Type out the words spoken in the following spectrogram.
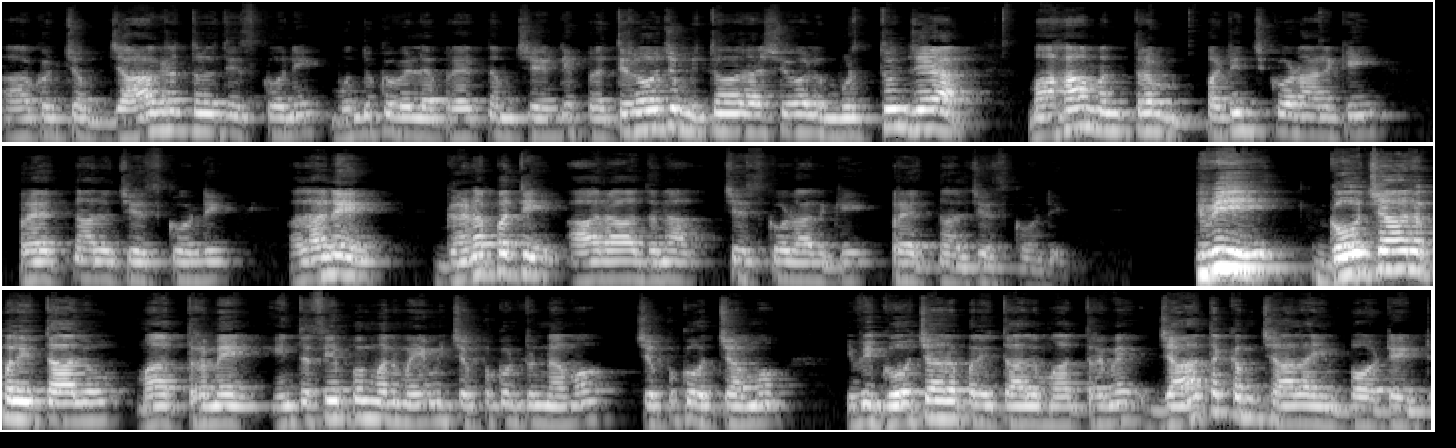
కొంచెం జాగ్రత్తలు తీసుకొని ముందుకు వెళ్ళే ప్రయత్నం చేయండి. ప్రతిరోజు మిథున రాశి వాళ్ళు మృత్యుంజయ మహామంత్రం పఠించుకోవడానికి ప్రయత్నాలు చేసుకోండి. అలానే గణపతి ఆరాధన చేసుకోవడానికి ప్రయత్నాలు చేసుకోండి. ఇవి గోచార ఫలితాలు మాత్రమే. ఇంతసేపు మనం ఏమి చెప్పుకుంటున్నామో చెప్పుకోవచ్చామో ఇవి గోచార ఫలితాలు మాత్రమే. జాతకం చాలా ఇంపార్టెంట్.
